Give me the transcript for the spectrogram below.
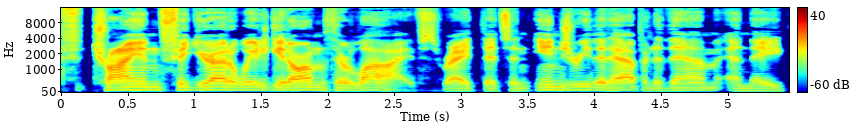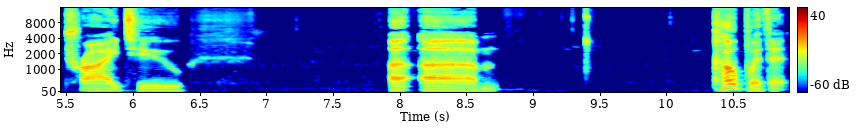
f- try and figure out a way to get on with their lives. Right? That's an injury that happened to them, and they try to uh, um, cope with it.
